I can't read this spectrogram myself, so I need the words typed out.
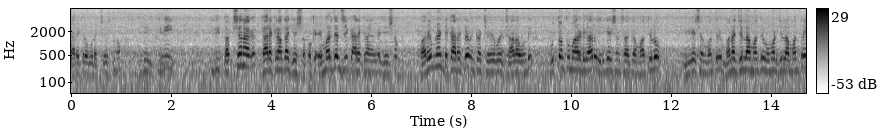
కార్యక్రమం కూడా చేస్తున్నాం. ఇది ఇది ఇది తక్షణ కార్యక్రమంగా చేసినాం. ఒక ఎమర్జెన్సీ కార్యక్రమంగా చేసినాం. పర్మనెంట్ కార్యక్రమం ఇంకా చేయబోయే చాలా ఉంది. ఉత్తమ్ కుమార్ రెడ్డి గారు ఇరిగేషన్ శాఖ మంత్రులు ఇరిగేషన్ మంత్రి మన జిల్లా మంత్రి ఉమ్మడి జిల్లా మంత్రి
